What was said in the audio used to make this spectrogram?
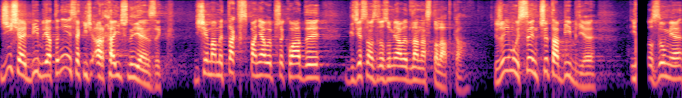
Dzisiaj Biblia to nie jest jakiś archaiczny język. Dzisiaj mamy tak wspaniałe przekłady, gdzie są zrozumiałe dla nastolatka. Jeżeli mój syn czyta Biblię rozumie,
